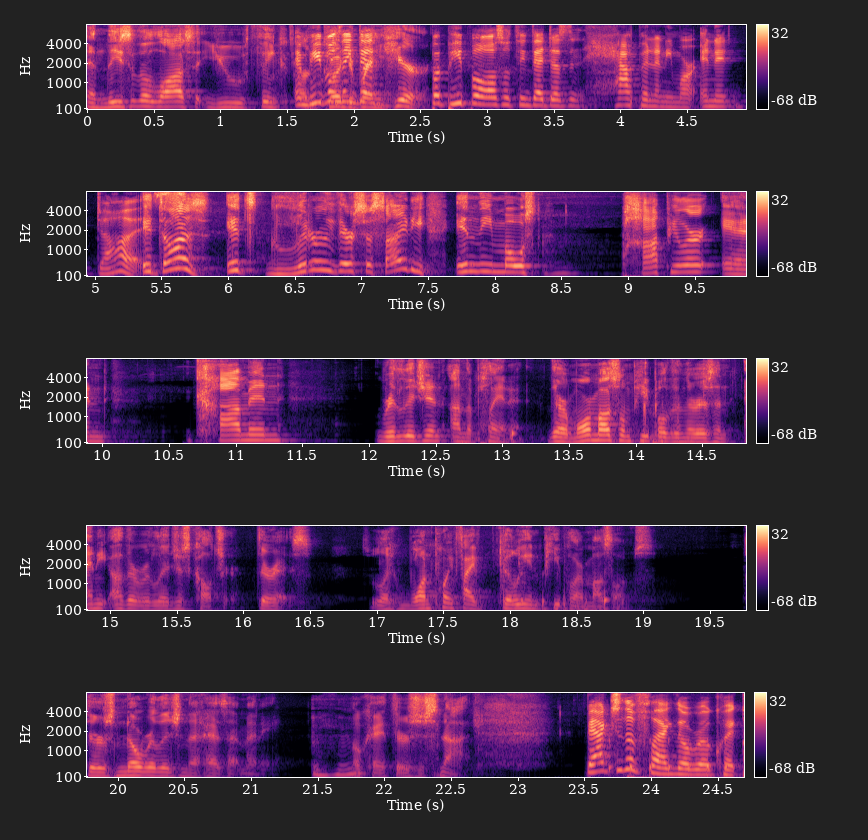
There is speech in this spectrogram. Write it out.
And these are the laws that you think And are people think that, here. but people also think that doesn't happen anymore, and it does. It does. It's literally their society in the most popular and common religion on the planet. There are more Muslim people than there is in any other religious culture. There is. Like 1.5 billion people are Muslims. There's no religion that has that many. Mm-hmm. Okay, there's just not. Back to the flag though, real quick.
